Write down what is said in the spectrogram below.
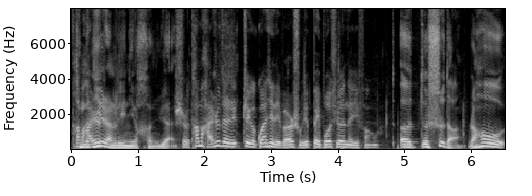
他他们还依然离你很远。是他们还是在这这个关系里边属于被剥削的那一方吗。呃，对，是的，然后，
